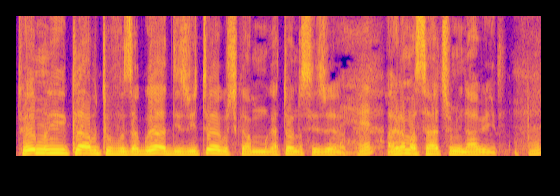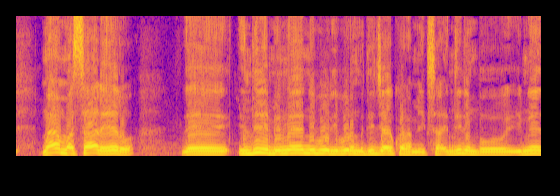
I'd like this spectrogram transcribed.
Twe muri club tuvuza guhera 18h gushika mu gatondo 6h ayo n'amasaha cumi n'abiri. Muri ayo masaha rero eh, indirimbo imwe nibura ibura umu DJ ariko aramixa indirimbo imwe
